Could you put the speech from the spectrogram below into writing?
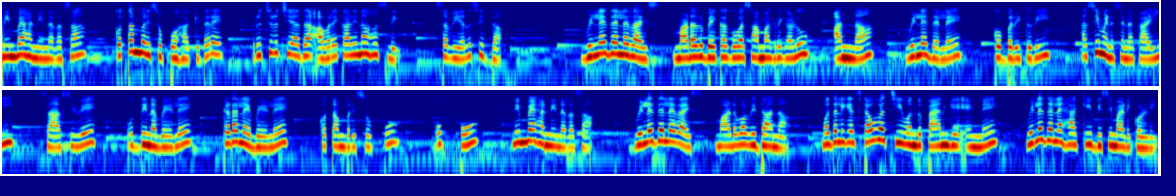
ನಿಂಬೆಹಣ್ಣಿನ ರಸ, ಕೊತ್ತಂಬರಿ ಸೊಪ್ಪು ಹಾಕಿದರೆ ರುಚಿ ರುಚಿಯಾದ ಅವರೆಕಾಳಿನ ಹೊಸ್ಲಿ ಸವಿಯಲು ಸಿದ್ಧ. ವಿಳ್ಳೆದೆಲೆ ರೈಸ್ ಮಾಡಲು ಬೇಕಾಗುವ ಸಾಮಗ್ರಿಗಳು ಅನ್ನ, ವಿಳ್ಳೆದೆಲೆ ಕೊಬ್ಬರಿ ತುರಿ, ಹಸಿಮೆಣಸಿನಕಾಯಿ, ಸಾಸಿವೆ ಉದ್ದಿನಬೇಳೆ ಕಡಲೆಬೇಳೆ, ಕೊತ್ತಂಬರಿ ಸೊಪ್ಪು, ಉಪ್ಪು, ನಿಂಬೆಹಣ್ಣಿನ ರಸ. ವಿಳೆದೆಲೆ ರೈಸ್ ಮಾಡುವ ವಿಧಾನ. ಮೊದಲಿಗೆ ಸ್ಟವ್ ಹಚ್ಚಿ ಒಂದು ಪ್ಯಾನ್ಗೆ ಎಣ್ಣೆ, ವಿಳೆದೆಲೆ ಹಾಕಿ ಬಿಸಿ ಮಾಡಿಕೊಳ್ಳಿ.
